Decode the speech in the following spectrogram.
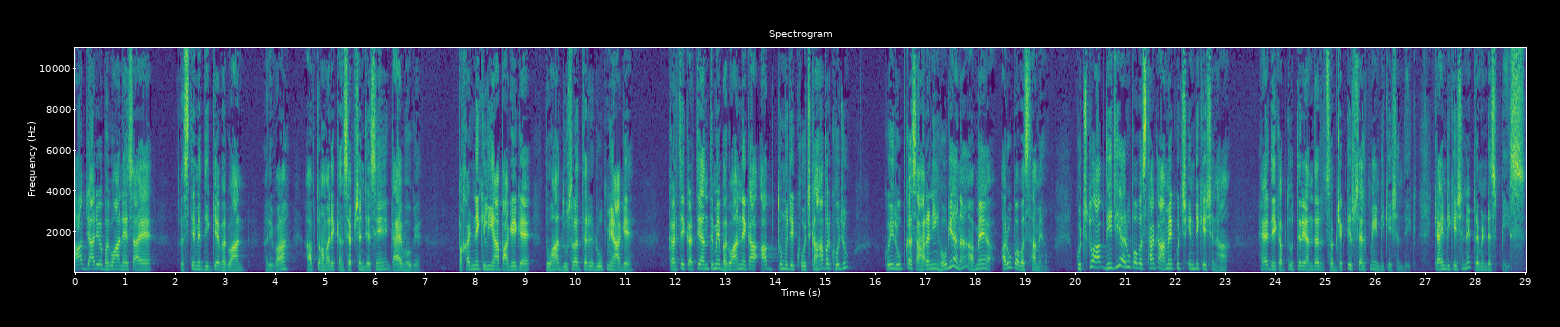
आप जा रहे हो, भगवान ऐसा है रस्ते में दिख गए भगवान। अरे वाह, आप तो हमारे कंसेप्शन जैसे हैं, गायब हो गए। पकड़ने के लिए आप आगे गए तो वहाँ दूसरा तरह रूप में आ गए। करते करते अंत में भगवान ने कहा, अब तू मुझे खोज, कहाँ पर खोजू? कोई रूप का सहारा नहीं, हो गया ना? अब मैं अरूप अवस्था में हूँ। कुछ तो आप दीजिए अरूप अवस्था का, हमें कुछ इंडिकेशन हाँ है, देख, अब तो तेरे अंदर सब्जेक्टिव सेल्फ में इंडिकेशन देख। क्या इंडिकेशन है? ट्रेमेंडस पीस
